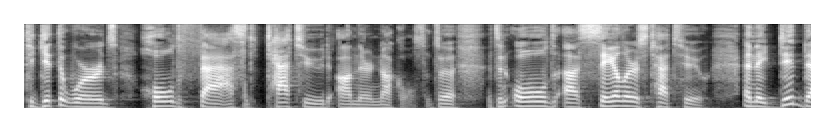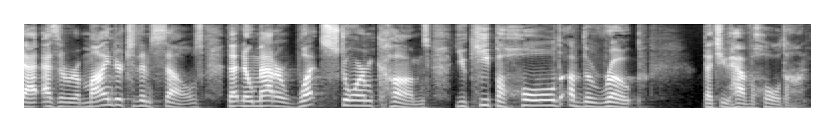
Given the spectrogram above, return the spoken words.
to get the words hold fast tattooed on their knuckles. It's, a, it's an old uh, sailor's tattoo. And they did that as a reminder to themselves that no matter what storm comes, you keep a hold of the rope that you have a hold on.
